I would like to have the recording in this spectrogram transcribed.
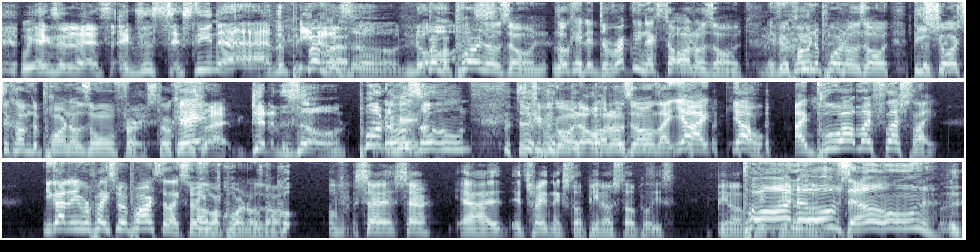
we exited at exit 69, the Pino Remember- zone. No, Remember, Porno Zone, located directly next to Auto Zone. If you're coming to Porno Zone, be sure to come to Porno Zone first, okay? That's right. Get in the zone. Porno Okay. zone. Just people going to Auto Zone, like, yo, I, yo, I blew out my flashlight. You got any replacement parts? They're like, sir, you want Porno Zone? Sir, sir, uh, it's right next door. Pino store, please. Pino. Porno Zone.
